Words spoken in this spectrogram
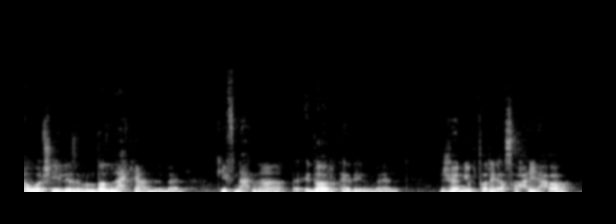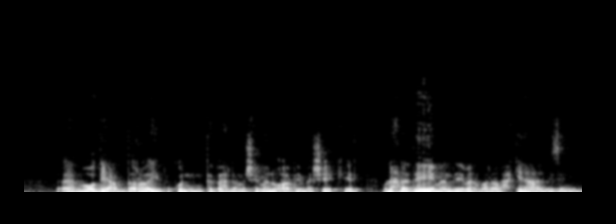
أول شيء لازم نضل نحكي عن المال كيف نحن إدارة هذه المال جاني بطريقة صحيحة آه، مواضيع الضرائب نكون ننتبه لها مشان ما نوقع بمشاكل. ونحن دائما دائما مرة حكينا عن الميزانية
